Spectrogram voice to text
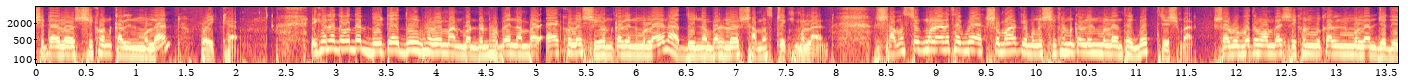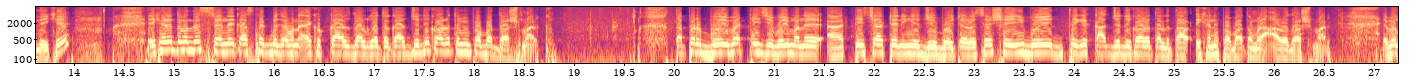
সেটা হলো শিক্ষণকালীন মূল্যায়ন পরীক্ষা। এখানে তোমাদের দুইটা দুইভাবে মান বন্টন হবে। নাম্বার এক হলো শিখনকালীন মূল্যায়ন আর দুই নম্বর হলো সামষ্টিক মূল্যায়ন। সামষ্টিক মূল্যায়নে থাকবে একশো মার্ক এবং শিখনকালীন মূল্যায়ন থাকবে ত্রিশ মার্ক। সর্বপ্রথম আমরা শিখনকালীন মূল্যায়ন যদি দেখি, এখানে তোমাদের শ্রেণির কাজ থাকবে যেমন একক কাজ, দলগত কাজ, যদি করো তুমি পাবা দশ মার্ক। তারপর বই বা টিজি বই মানে টিচার ট্রেনিং এর যে বইটা রয়েছে, সেই বই থেকে কাজ যদি করো, তাহলে তা এখানে পাবা তোমরা আরও দশ মার্ক এবং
